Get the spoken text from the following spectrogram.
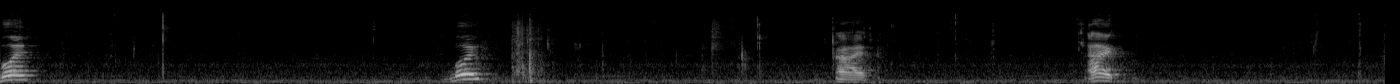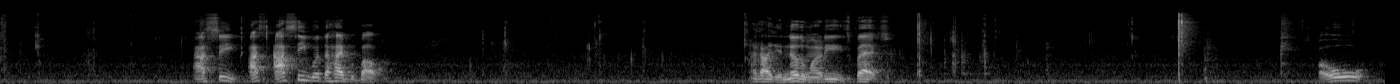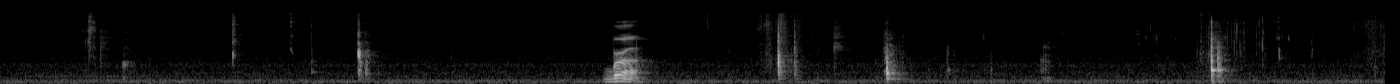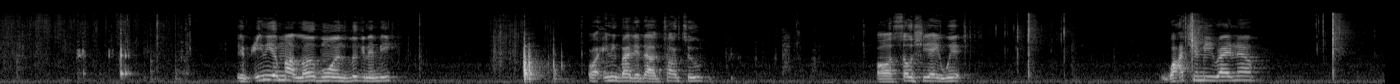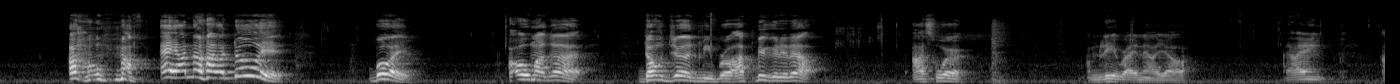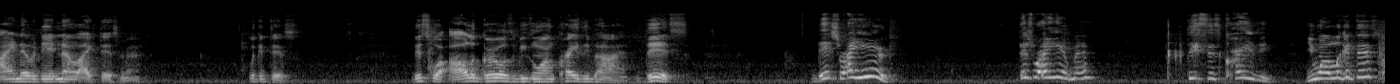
Boy. Boy. All right. All right. I see. I, I see what the hype about. I gotta get another one of these facts. Oh. Bruh. If any of my loved ones looking at me, or anybody that I talk to, or associate with, watching me right now, oh my, hey, I know how to do it. Boy, oh my God. Don't judge me, bro. I figured it out. I swear. I'm lit right now, y'all. I ain't I ain't never did nothing like this, man. Look at this. This what all the girls be going crazy behind. This. This right here. This right here, man. This is crazy. You want to look at this?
